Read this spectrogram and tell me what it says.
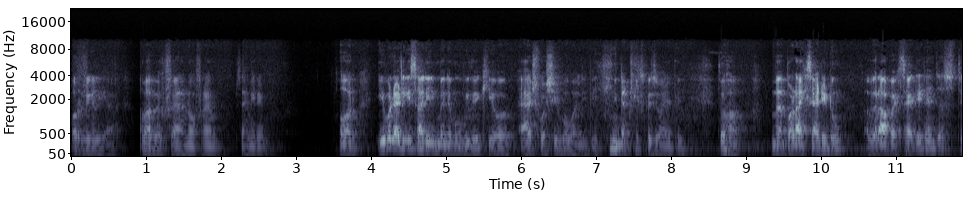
और रियली यार अब I fan of Raimi Sam Raimi और ईवल डेड की सारी मैंने मूवी देखी और ऐश वशिबो वाली भी नेटफ्लिक्स पे जो आई थी। तो हाँ मैं बड़ा एक्साइटेड हूँ। अगर आप एक्साइटेड हैं just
